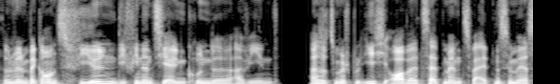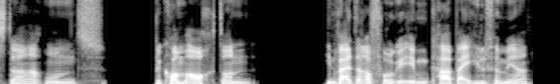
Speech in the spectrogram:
dann werden bei ganz vielen die finanziellen Gründe erwähnt. Also zum Beispiel ich arbeite seit meinem zweiten Semester und bekomme auch dann in weiterer Folge eben keine Beihilfe mehr,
